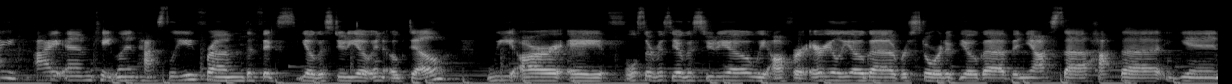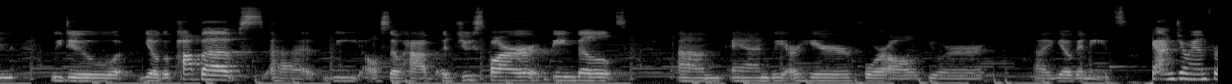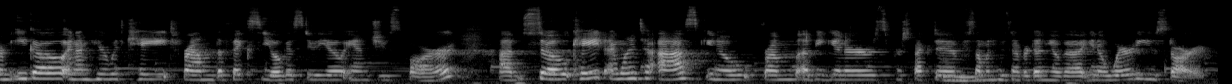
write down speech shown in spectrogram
Hi, I am Caitlin Hasley from the Fix Yoga Studio in Oakdale. We are a full service yoga studio. We offer aerial yoga, restorative yoga, vinyasa, hatha, yin. We do yoga pop ups. Uh, we also have a juice bar being built. Um, and we are here for all of your uh, yoga needs. I'm Joanne from Ego, and I'm here with Kate from the Fix Yoga Studio and Juice Bar. Um, so, Kate, I wanted to ask, you know, from a beginner's perspective, mm-hmm. someone who's never done yoga, you know, where do you start?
